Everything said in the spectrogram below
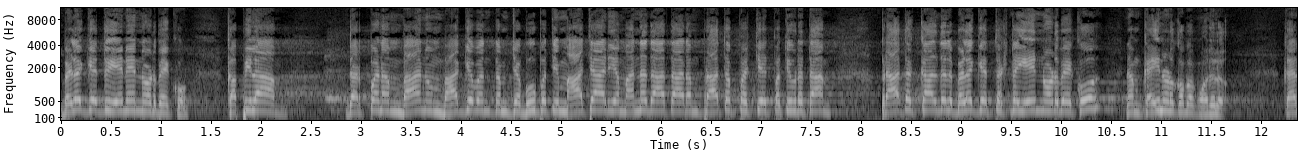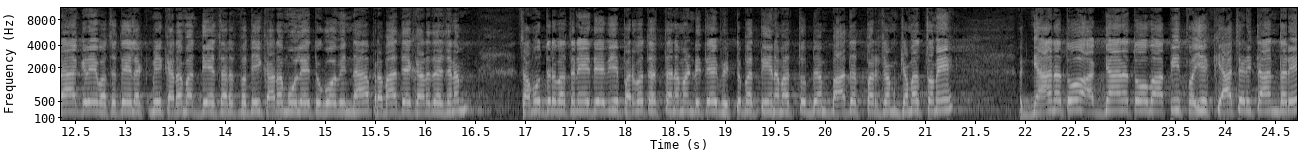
ಬೆಳಗ್ಗೆದ್ದು ಏನೇನು ನೋಡಬೇಕು? ಕಪಿಲಾಂ ದರ್ಪಣಂ ಭಾನುಂ ಭಾಗ್ಯವಂತಂ ಚ ಭೂಪತಿಂ ಆಚಾರ್ಯಂ ಅನ್ನದಾತಾರಂ ಪ್ರಾತಃ ಪಶ್ಚೇತ್ ಪತಿವ್ರತಾಂ. ಪ್ರಾತಃ ಕಾಲದಲ್ಲಿ ಬೆಳಗ್ಗೆ ಎದ್ದ ತಕ್ಷಣ ಏನು ನೋಡಬೇಕು? ನಮ್ಮ ಕೈ ನೋಡ್ಕೋಬೇಕು ಮೊದಲು. ಕರಾಗ್ರೆ ವಸತೆ ಲಕ್ಷ್ಮಿ, ಕರಮಧ್ಯೆ ಸರಸ್ವತಿ, ಕರಮೂಲೇತು ಗೋವಿಂದ, ಪ್ರಭಾತೆ ಕರದರ್ಶನಂ, ಸಮುದ್ರ ವಸನೆ ದೇವಿ ಪರ್ವತಸ್ತನ ಮಂಡಿತೆ ವಿಟ್ಟುಪತ್ತಿ ನಮಸ್ತುಭ್ಯಂ, ಪಾದಸ್ಪರ್ಶಂ ಕ್ಷಮಸ್ವಮೇ. ಜ್ಞಾನತೋ ಅಜ್ಞಾನತೋ ವಾಪಿ ತ್ವಯಿ ಕ್ಯಾಚರಿತಾಂದರೆ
